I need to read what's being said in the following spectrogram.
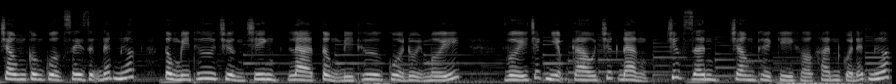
trong công cuộc xây dựng đất nước, Tổng Bí thư Trường Trinh là Tổng Bí thư của đổi mới, với trách nhiệm cao trước Đảng, trước dân trong thời kỳ khó khăn của đất nước.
